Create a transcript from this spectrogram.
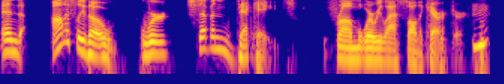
And honestly, though, we're seven decades from where we last saw the character. Mhm.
